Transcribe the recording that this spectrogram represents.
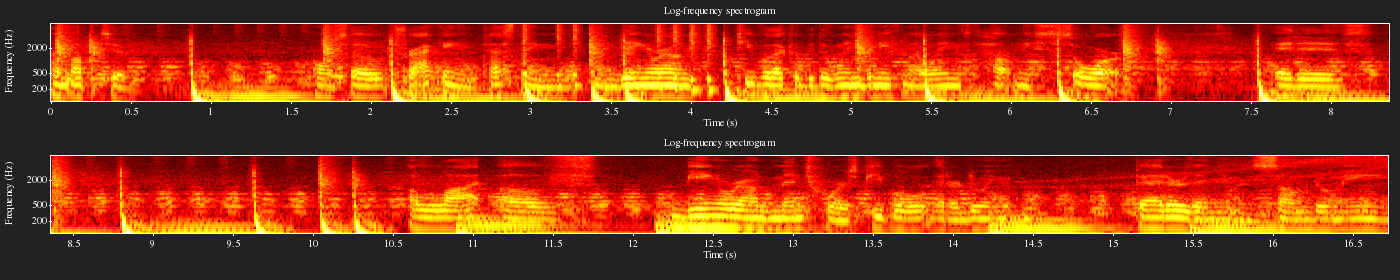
I'm up to. Also tracking and testing and being around people that could be the wind beneath my wings to help me soar. It is a lot of being around mentors, people that are doing better than you in some domain.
